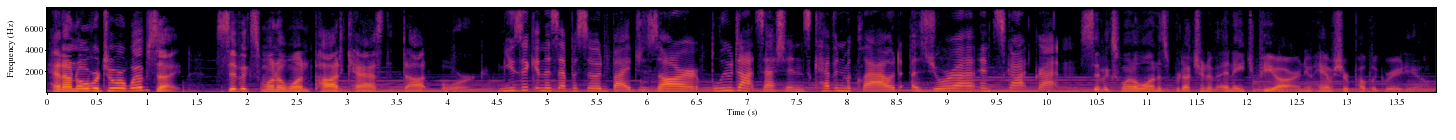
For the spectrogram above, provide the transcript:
head on over to our website, civics101podcast.org. Music in this episode by Jahzzar, Blue Dot Sessions, Kevin MacLeod, Azura, and Scott Grattan. Civics 101 is a production of NHPR, New Hampshire Public Radio.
